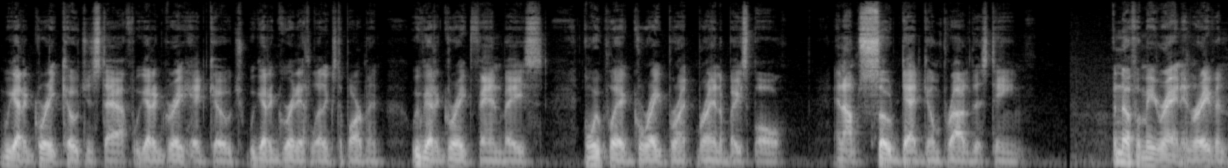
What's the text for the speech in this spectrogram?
We got a great coaching staff. We got a great head coach. We got a great athletics department. We've got a great fan base, and we play a great brand of baseball. and I'm so dadgum proud of this team. Enough of me ranting and raving.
